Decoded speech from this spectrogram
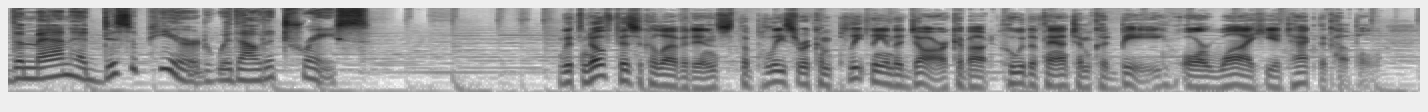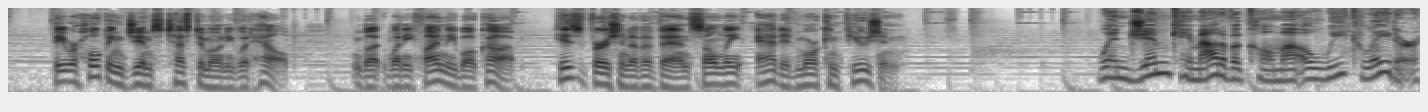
The man had disappeared without a trace. With no physical evidence, the police were completely in the dark about who the Phantom could be or why he attacked the couple. They were hoping Jim's testimony would help, but when he finally woke up, his version of events only added more confusion. When Jim came out of a coma a week later,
